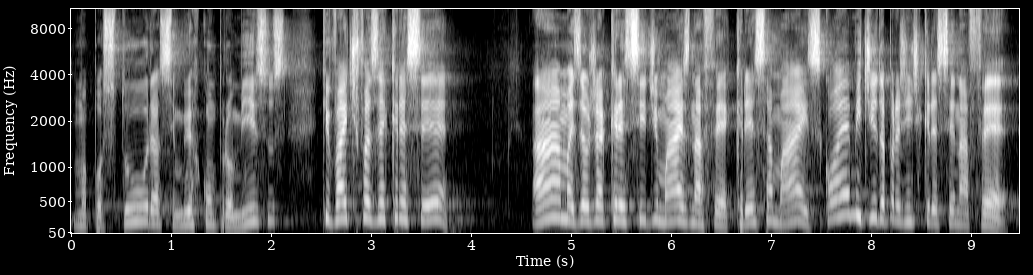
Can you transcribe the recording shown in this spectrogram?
uma postura, assumir compromissos que vai te fazer crescer. Ah, mas eu já cresci demais na fé. Cresça mais. Qual é a medida para a gente crescer na fé?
